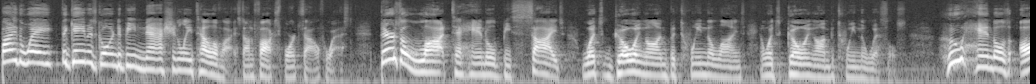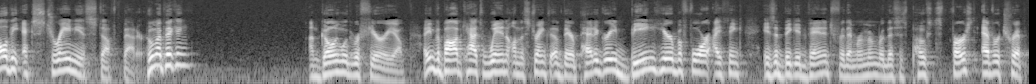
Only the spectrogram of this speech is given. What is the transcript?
by the way, the game is going to be nationally televised on Fox Sports Southwest. There's a lot to handle besides what's going on between the lines and what's going on between the whistles. Who handles all the extraneous stuff better? Who am I picking? I'm going with Refugio. I think the Bobcats win on the strength of their pedigree. Being here before, I think, is a big advantage for them. Remember, this is Post's first ever trip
